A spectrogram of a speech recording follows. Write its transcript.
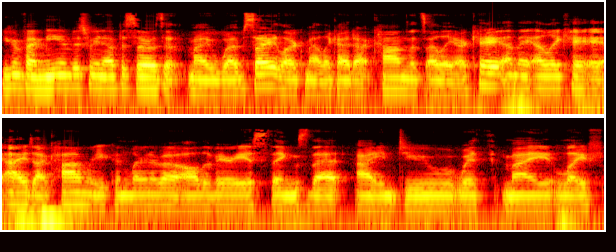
You can find me in between episodes at my website, larkmalakai.com. That's L A R K M A L A K A I.com, where you can learn about all the various things that I do with my life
